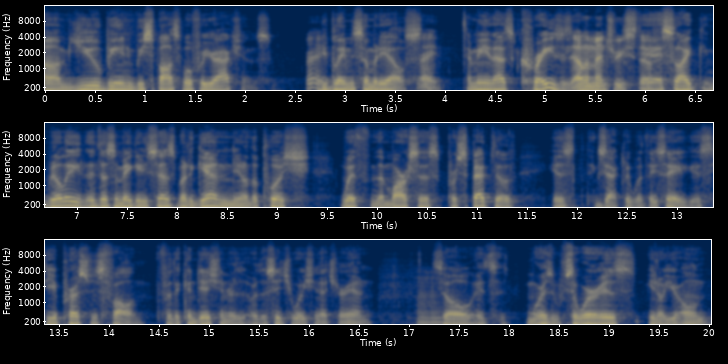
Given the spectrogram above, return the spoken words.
um, you being responsible for your actions. Right. You blaming somebody else. right. I mean, that's It's crazy. elementary stuff. It's like really, it doesn't make any sense. But again, you know, the push with the Marxist perspective is exactly what they say. It's the oppressor's fault for the condition or, or the situation that you're in. Mhm. So it's where's so where is you know your own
